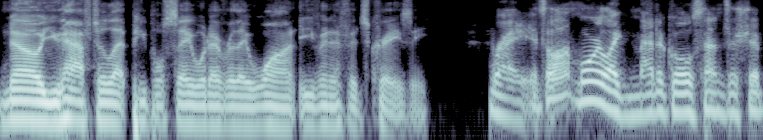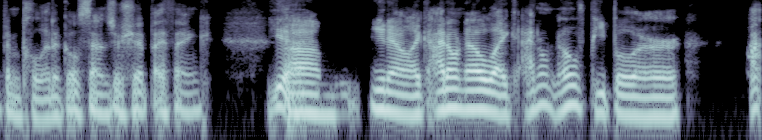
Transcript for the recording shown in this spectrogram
no you have to let people say whatever they want even if it's crazy. Right. It's a lot more like medical censorship and political censorship i think. Yeah. Um you know like i don't know like i don't know if people are i,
